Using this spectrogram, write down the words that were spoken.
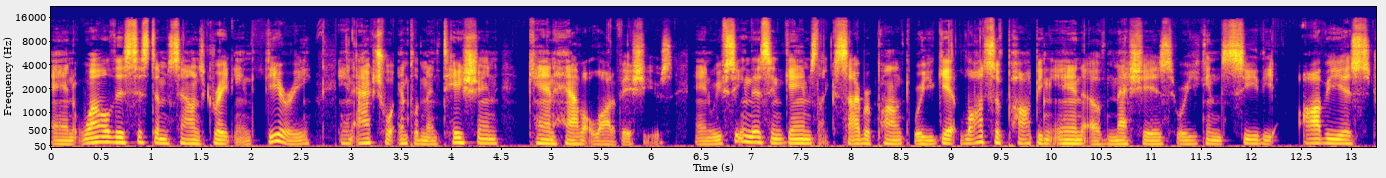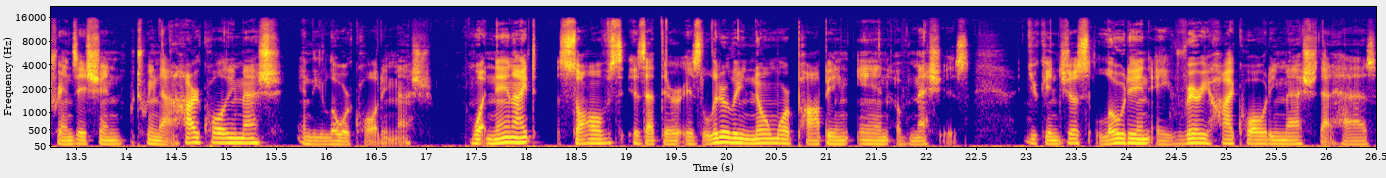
And while this system sounds great in theory, in actual implementation, can have a lot of issues. And we've seen this in games like Cyberpunk, where you get lots of popping in of meshes, where you can see the obvious transition between that higher quality mesh and the lower quality mesh. What Nanite solves is that there is literally no more popping in of meshes. You can just load in a very high quality mesh that has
